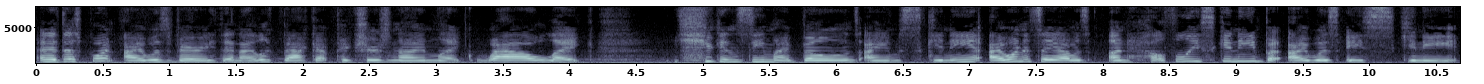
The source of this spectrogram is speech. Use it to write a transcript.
And at this point, I was very thin. I look back at pictures and I'm like, wow, like you can see my bones. I am skinny. I wouldn't say I was unhealthily skinny, but I was a skinny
